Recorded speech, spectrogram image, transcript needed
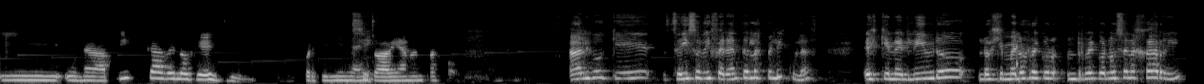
y una pizca de lo que es Ginny. Porque Ginny ahí Sí. todavía no entra joven. algo que se hizo diferente en las películas es que en el libro los gemelos reco- reconocen a Harry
